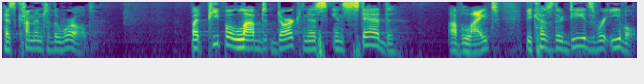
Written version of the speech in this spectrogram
has come into the world. But people loved darkness instead of light because their deeds were evil.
